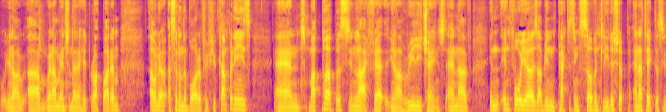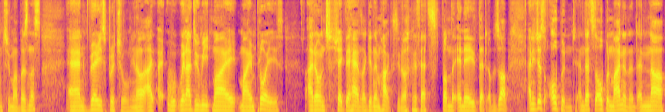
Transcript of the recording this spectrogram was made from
you know, um, when I mentioned that I hit rock bottom, I want to, I sit on the board of a few companies and my purpose in life, yeah, you know, I've really changed. And I've, in, in four years, I've been practicing servant leadership and I take this into my business and very spiritual, you know, I, I when I do meet my, my employees, I don't shake their hands. I give them hugs. You know, that's from the NA that absorbed. And it just opened, and that's the open minded. And now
